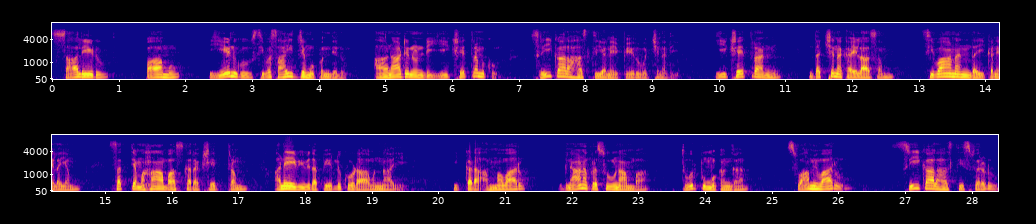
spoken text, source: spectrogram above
సాలీడు పాము ఏనుగు శివసాయుధ్యము పొందెను. ఆనాటి నుండి ఈ క్షేత్రముకు శ్రీకాళహస్తి అనే పేరు వచ్చినది. ఈ క్షేత్రాన్ని దక్షిణ కైలాసం శివానందైక నిలయం సత్యమహాభాస్కర క్షేత్రం అనే వివిధ పేర్లు కూడా ఉన్నాయి. ఇక్కడ అమ్మవారు జ్ఞానప్రసూనాంబ తూర్పు ముఖంగా స్వామివారు శ్రీకాళహస్తీశ్వరుడు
